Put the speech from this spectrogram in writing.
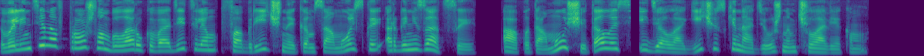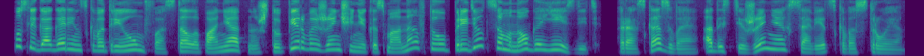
Валентина в прошлом была руководителем фабричной комсомольской организации, а потому считалась идеологически надежным человеком. После гагаринского триумфа стало понятно, что первой женщине-космонавту придется много ездить, рассказывая о достижениях советского строя.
